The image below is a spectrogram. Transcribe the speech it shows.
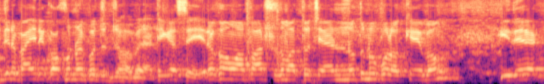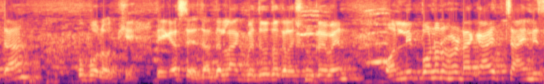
ঈদের বাইরে কখনোই প্রযোজ্য হবে না, ঠিক আছে? এরকম অফার শুধুমাত্র চ্যানেল নতুন উপলক্ষে এবং ঈদের একটা উপলক্ষে, ঠিক আছে? যাদের লাগবে দ্রুত কালেকশন করবেন। অনলি পনেরোশো টাকায় চাইনিজ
